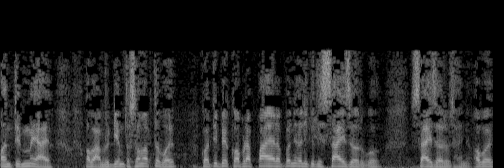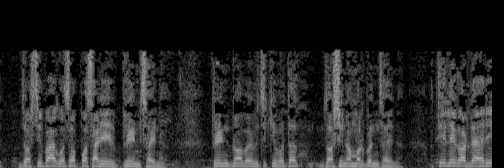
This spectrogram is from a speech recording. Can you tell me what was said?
अन्तिममै आयो। अब हाम्रो गेम त समाप्त भयो। कतिपय कपडा पाएर पनि अलिकति साइजहरूको साइजहरू छैन। अब जर्सी पाएको छ पछाडि प्रिन्ट छैन। प्रिन्ट नभएपछि के भयो त जर्सी नम्बर पनि छैन। त्यसले गर्दाखेरि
